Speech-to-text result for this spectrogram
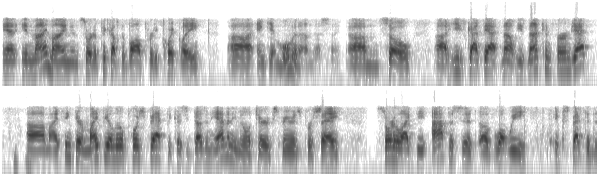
and, in my mind, and sort of pick up the ball pretty quickly uh, and get moving on this thing. Um, so uh, he's got that. Now he's not confirmed yet. Um, I think there might be a little pushback because he doesn't have any military experience per se. Sort of like the opposite of what we expected to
